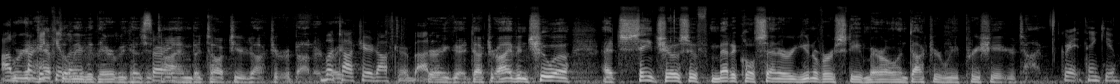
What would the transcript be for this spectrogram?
Um, We're going to have to leave it there because Sorry. of time, but talk to your doctor about it. But right? talk to your doctor about it. Very good. Dr. Ivane Chua at St. Joseph Medical Center, University of Maryland. Doctor, we appreciate your time. Great, thank you.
